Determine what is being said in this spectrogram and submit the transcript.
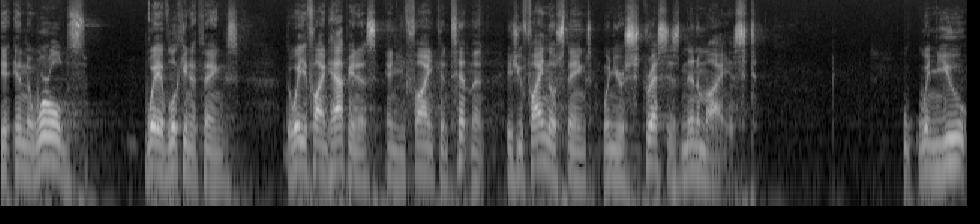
in, in the world's way of looking at things, the way you find happiness and you find contentment is you find those things when your stress is minimized. When you,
